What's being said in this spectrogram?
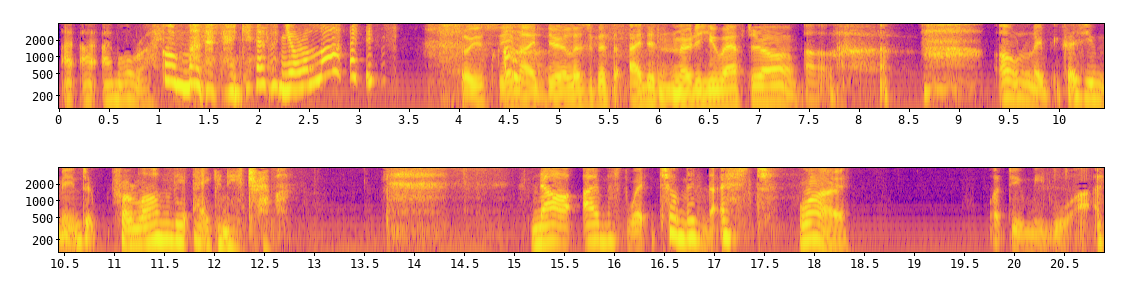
I, I, I'm all right. Oh, Mother, thank heaven you're alive. So you see, my dear Elizabeth, I didn't murder you after all. Oh. Only because you mean to prolong the agony, Trevor. Now I must wait till midnight. Why? What do you mean, why?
